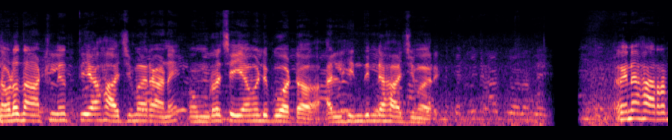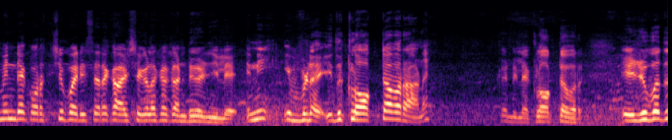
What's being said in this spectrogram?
നമ്മുടെ നാട്ടിലെത്തിയ ഹാജിമാരാണ്. ഉംറ ചെയ്യാൻ വേണ്ടി പോവാട്ടോ. അൽഹിന്ദിന്റെ ഹാജിമാർ അങ്ങനെ ഹറമിന്റെ കുറച്ച് പരിസര കാഴ്ചകളൊക്കെ കണ്ടു കഴിഞ്ഞില്ലേ? ഇനി ഇവിടെ ഇത് ക്ലോക്ക് ടവർ ആണ്. കണ്ടില്ലേ? Clock tower. എഴുപത്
